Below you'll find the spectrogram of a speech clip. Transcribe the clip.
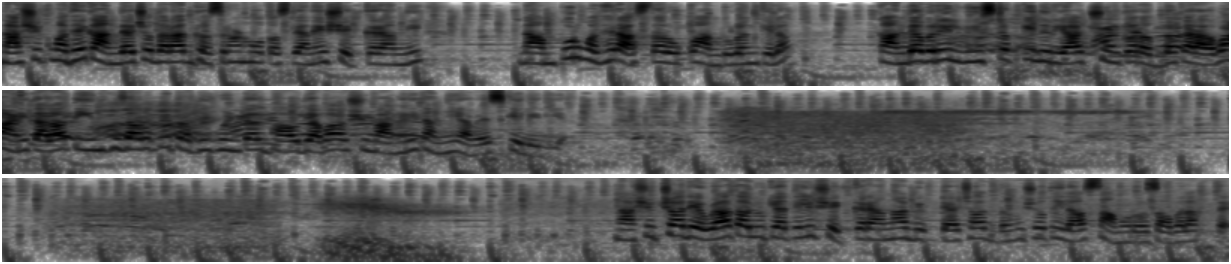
नाशिकमध्ये कांद्याच्या दरात घसरण होत असल्याने शेतकऱ्यांनी नामपूरमध्ये रास्ता रोको आंदोलन केलं. कांद्यावरील वीस टक्के निर्यात शुल्क रद्द करावं आणि त्याला तीन हजार रुपये प्रति क्विंटल भाव द्यावा अशी मागणी त्यांनी यावेळेस केलेली आहे. नाशिकच्या देवळा तालुक्यातील शेतकऱ्यांना बिबट्याच्या दहशतीला सामोरं जावं लागतंय.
